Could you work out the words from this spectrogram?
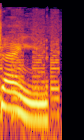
Shane.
